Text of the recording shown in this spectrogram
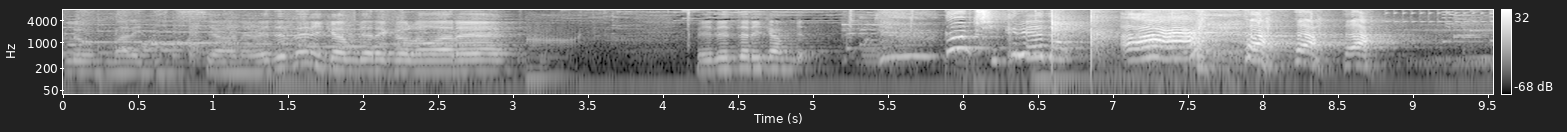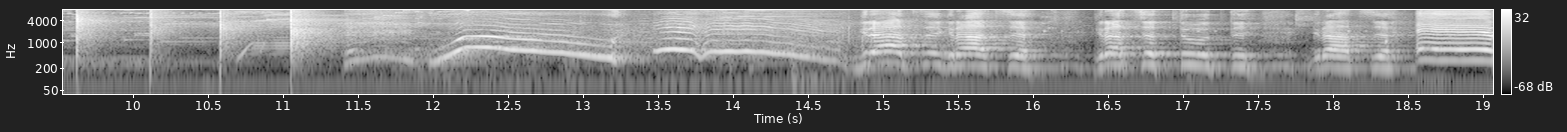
blu, maledizione. Vedete ricambiare colore? Vedete ricambiare... Non ci credo! Ah! Woo! Grazie, grazie. Grazie a tutti. Grazie. E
